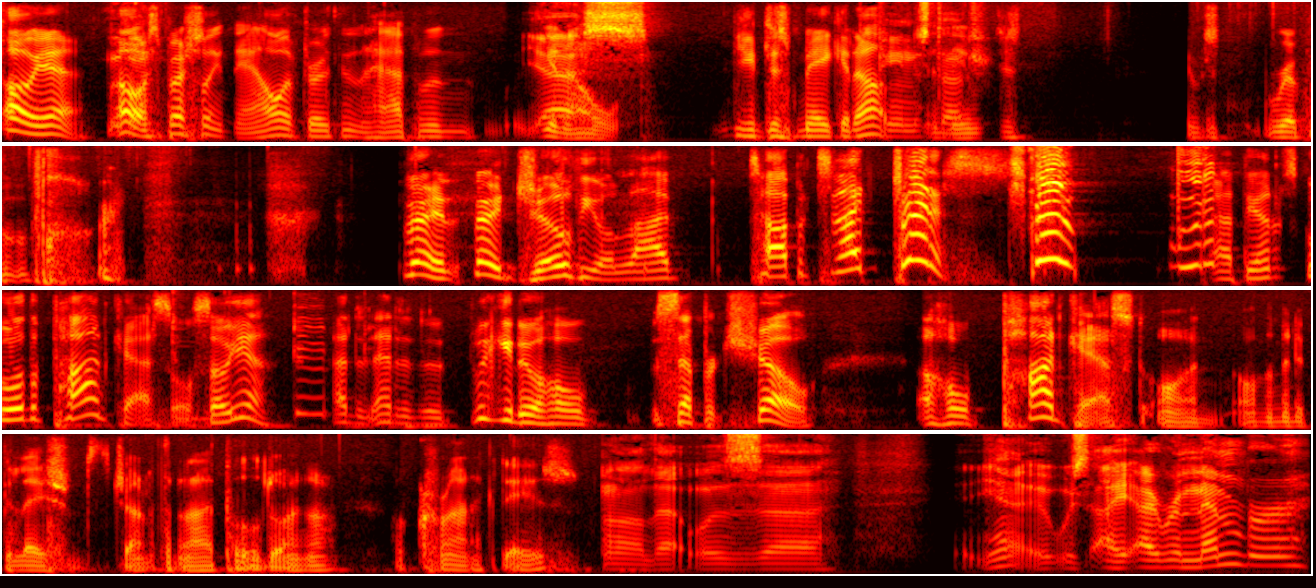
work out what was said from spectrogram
Oh yeah. Move Oh, on. especially now after everything that happened. You know, Yes. you just make it up. Penis and they would just they would just rip them apart. Very very jovial live topic tonight. Tennis at the underscore of the podcast. So yeah, had to, had to, do- we could do a whole separate show, a whole podcast on on the manipulations that Jonathan and I pulled during our, our chronic days. Oh, that was uh, yeah. It was. I I remember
